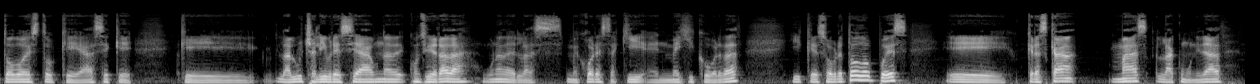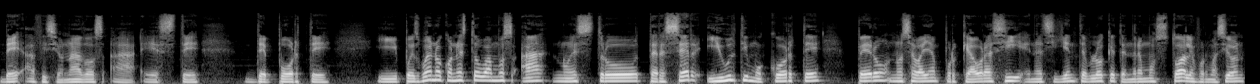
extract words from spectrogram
todo esto que hace que, que, la lucha libre sea una considerada una de las mejores aquí en México, ¿verdad? Y que sobre todo pues eh, crezca más la comunidad de aficionados a este deporte. Y pues bueno, con esto vamos a nuestro tercer y último corte, pero no se vayan porque ahora sí, en el siguiente bloque tendremos toda la información,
